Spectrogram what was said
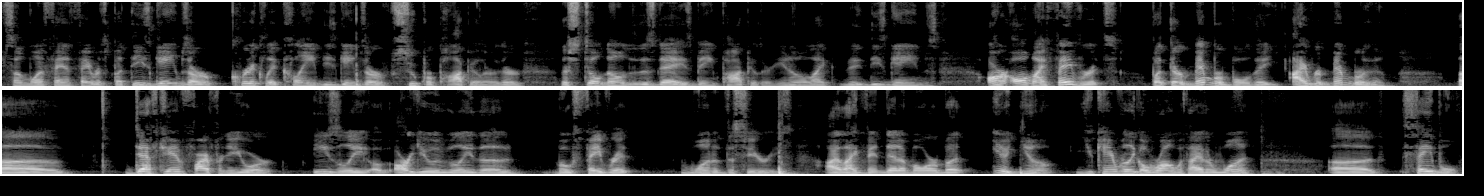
somewhat fan favorites, but these games are critically acclaimed. These games are super popular. They're they're still known to this day as being popular. You know, like these games aren't all my favorites, but they're memorable. They I remember them. Uh, Def Jam Fight for New York, easily, arguably the most favorite one of the series. I like Vendetta more, but you know, you know, you can't really go wrong with either one. Uh, Fable.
